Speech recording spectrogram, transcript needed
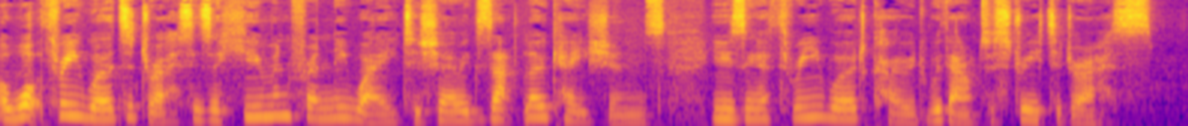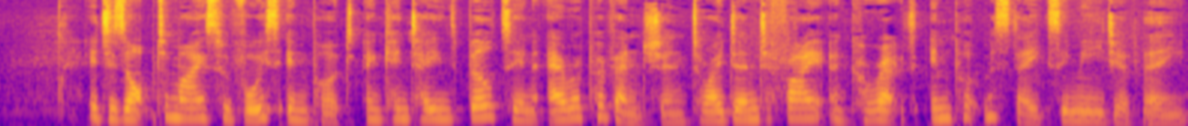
A What Three Words address is a human friendly way to share exact locations using a three word code without a street address. It is optimized for voice input and contains built in error prevention to identify and correct input mistakes immediately.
